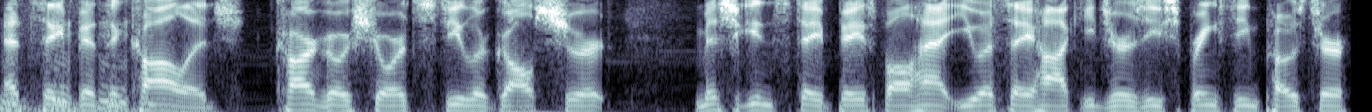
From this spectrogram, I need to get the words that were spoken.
at St. Vincent College. Cargo shorts, Steeler golf shirt, Michigan State baseball hat, USA hockey jersey, Springsteen poster,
